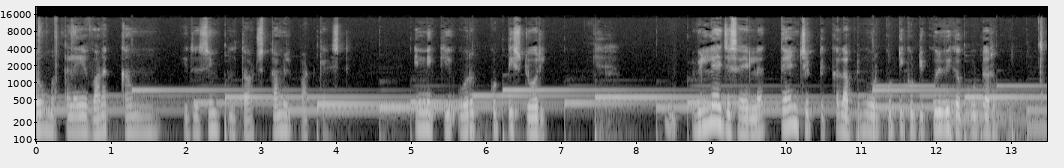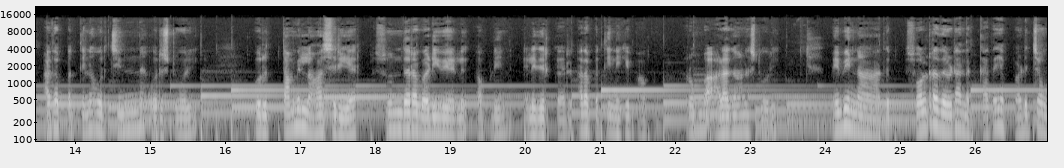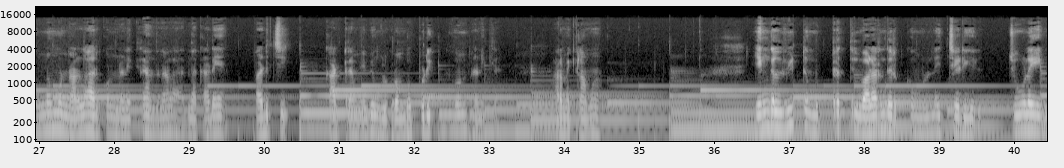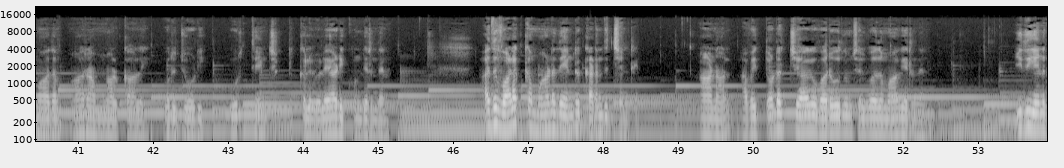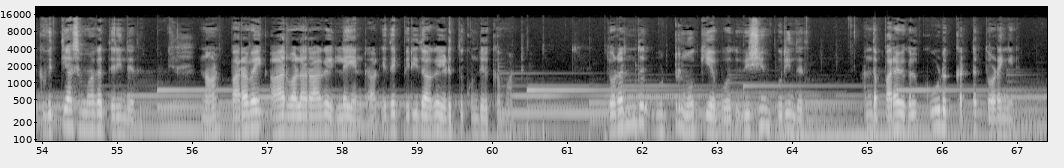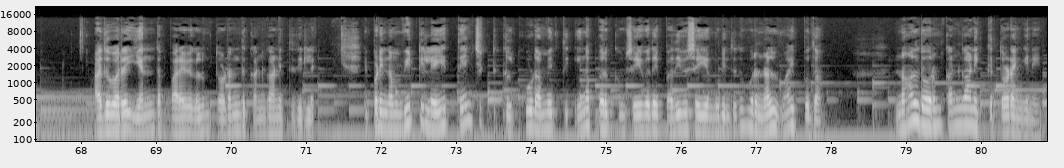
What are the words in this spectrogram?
Hello மக்களே வணக்கம். இது சிம்பிள் தாட்ஸ் தமிழ் பாட்காஸ்ட் இன்னைக்கு ஒரு குட்டி ஸ்டோரி வில்லேஜ் சைடில் தேன் சிட்டுக்கள் அப்படின்னு ஒரு குட்டி குட்டி குருவிக்க கூட்டம் இருக்கும். அதை பற்றின ஒரு சின்ன ஒரு ஸ்டோரி ஒரு தமிழ் ஆசிரியர் சுந்தர வடிவேலு அப்படின்னு எழுதியிருக்காரு. அதை பற்றி இன்றைக்கி பார்ப்போம். ரொம்ப அழகான ஸ்டோரி மேபி நான் அது சொல்கிறத விட அந்த கதையை படித்தா இன்னமும் நல்லா இருக்கும்னு நினைக்கிறேன். அதனால் அந்த கதையை படித்து காட்டுறேன். மேபி உங்களுக்கு ரொம்ப பிடிக்கும்னு நினைக்கிறேன். ஆரம்பிக்கலாமா? எங்கள் வீட்டு முற்றத்தில் வளர்ந்திருக்கும் முல்லை செடியில் ஜூலை மாதம் ஆறாம் நாள் காலை ஒரு ஜோடி ஊர் தேன் சிட்டுக்கள் விளையாடி கொண்டிருந்தன. அது வழக்கமானது என்று கடந்து சென்றேன். ஆனால் அவை தொடர்ச்சியாக வருவதும் செல்வதுமாக இருந்தன. இது எனக்கு வித்தியாசமாக தெரிந்தது. நான் பறவை ஆர்வலராக இல்லை என்றால் இதை பெரிதாக எடுத்து கொண்டிருக்க மாட்டேன். தொடர்ந்து உற்று நோக்கிய போது விஷயம் புரிந்தது. அந்த பறவைகள் கூடு கட்டத் தொடங்கின. அதுவரை எந்த பறவைகளும் தொடர்ந்து கண்காணித்ததில்லை. இப்படி நம் வீட்டிலேயே தேன் சிட்டுக்கள் கூடு அமைத்து இனப்பெருக்கம் செய்வதை பதிவு செய்ய முடிந்தது ஒரு நல் வாய்ப்பு தான் நாள்தோறும் கண்காணிக்க தொடங்கினேன்.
